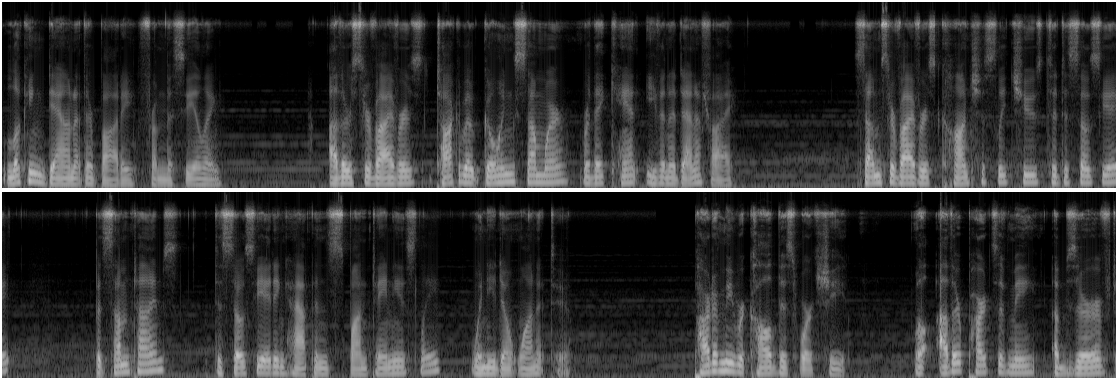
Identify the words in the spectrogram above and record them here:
looking down at their body from the ceiling. Other survivors talk about going somewhere where they can't even identify. Some survivors consciously choose to dissociate, but sometimes dissociating happens spontaneously when you don't want it to. Part of me recalled this worksheet, while other parts of me observed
